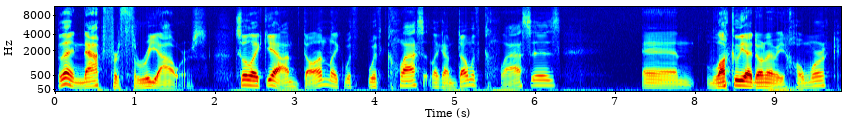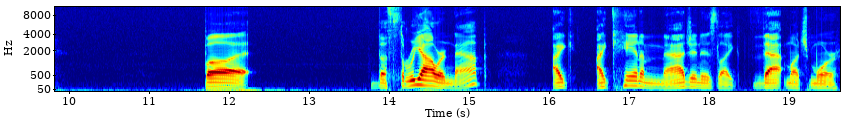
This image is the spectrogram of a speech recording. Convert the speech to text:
but then I napped for three hours. So like, yeah, I'm done. Like with with class, like I'm done with classes and luckily I don't have any homework. But the three hour nap, I I can't imagine is like that much more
